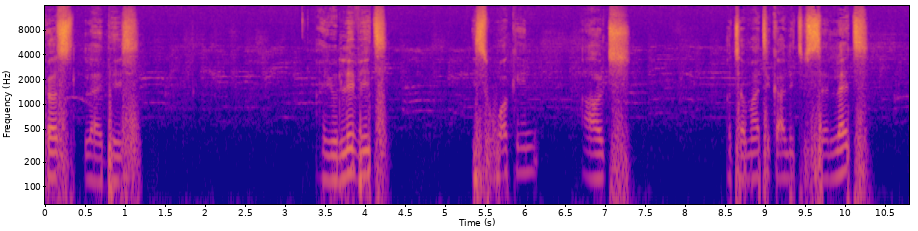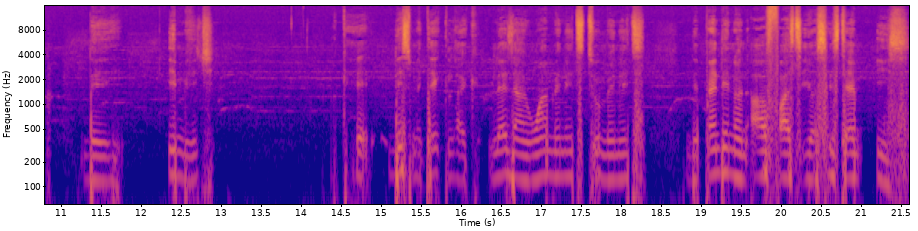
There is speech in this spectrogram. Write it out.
just like this. And you leave it. It's working out automatically to select the image this may take like less than one minute two minutes depending on how fast your system is.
